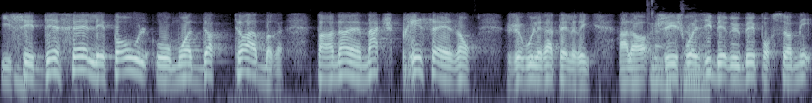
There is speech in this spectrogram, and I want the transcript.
Il s'est défait l'épaule au mois d'octobre pendant un match pré-saison. Je vous le rappellerai. Alors, ah, j'ai choisi Bérubé pour ça. Mais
